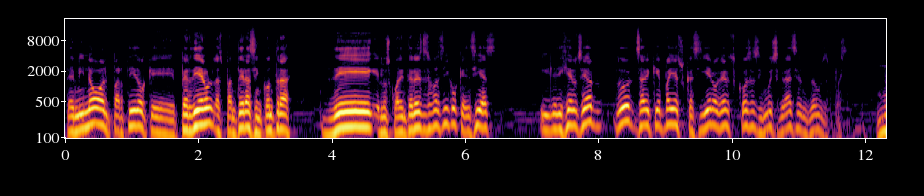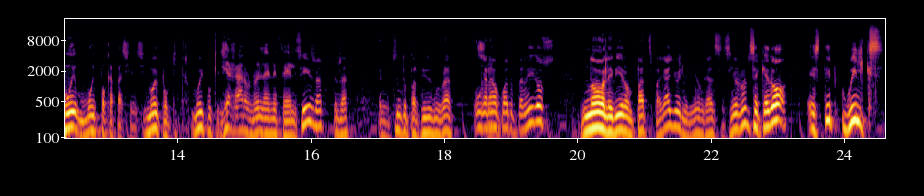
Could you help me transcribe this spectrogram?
terminó el partido que perdieron las Panteras en contra de los 49 de San Francisco que decías. Y le dijeron, señor ¿sabe qué? Vaya a su casillero a ver sus cosas y muchas gracias, nos vemos después. Muy, muy poca paciencia. Muy poquita, muy poquita. Y es raro, ¿no? En la NFL. Sí, es raro, es raro. En el quinto partido es muy raro. Un ganado, cuatro perdidos. No le vieron Pats Pagallo y le dieron gracias al señor Ruth. Se quedó Steve Wilkes,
